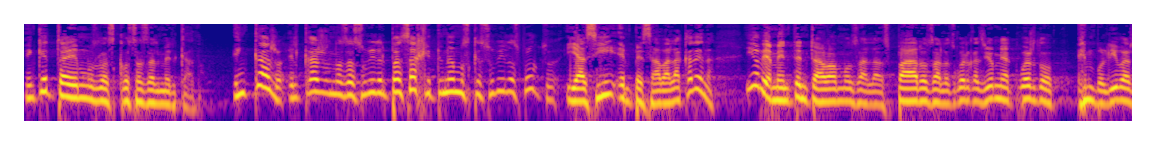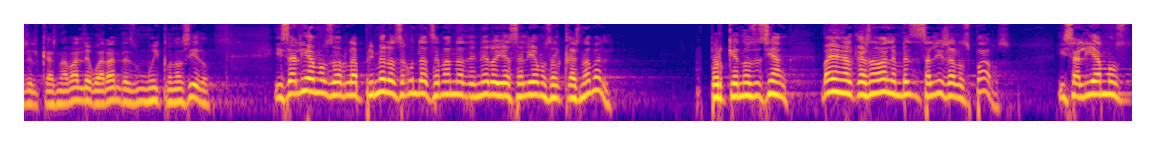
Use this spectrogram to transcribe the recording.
¿en qué traemos las cosas al mercado? En carro, el carro nos ha subido el pasaje, tenemos que subir los productos. Y así empezaba la cadena. Y obviamente entrábamos a los paros, a las huelgas. Yo me acuerdo en Bolívar, el carnaval de Guaranda es muy conocido. Y salíamos la primera o segunda semana de enero, ya salíamos al carnaval. Porque nos decían, vayan al carnaval en vez de salir a los paros. Y salíamos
